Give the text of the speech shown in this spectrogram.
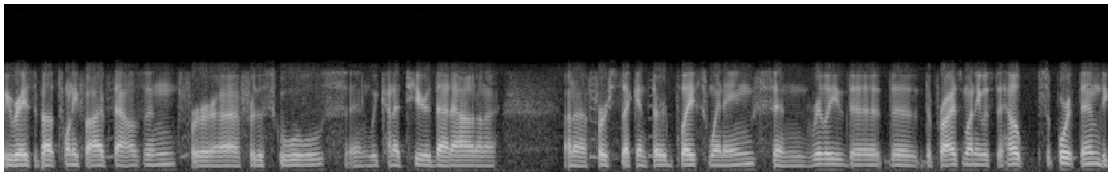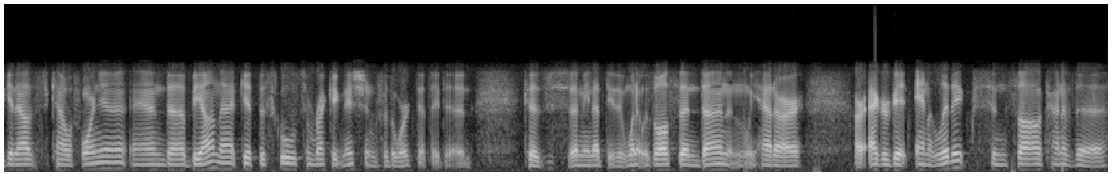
we raised about twenty five thousand for uh, for the schools, and we kind of tiered that out on a on a first, second, third place winnings, and really the the the prize money was to help support them to get out to California, and uh, beyond that, get the schools some recognition for the work that they did. Because I mean, at the when it was all said and done, and we had our our aggregate analytics and saw kind of the,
